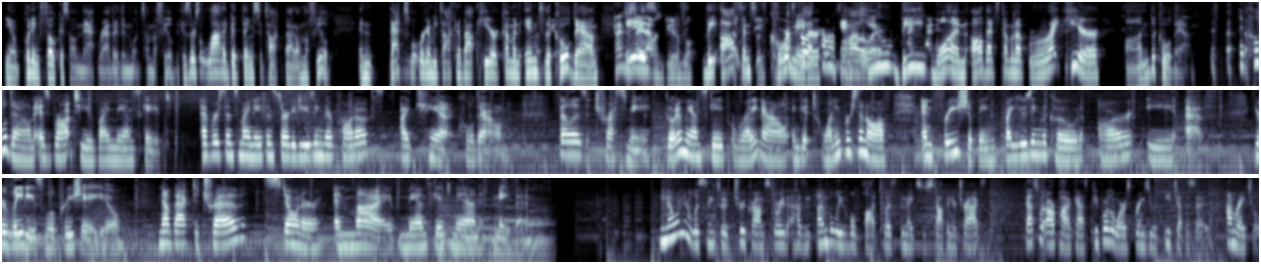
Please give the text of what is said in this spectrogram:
you know putting focus on that rather than what's on the field because there's a lot of good things to talk about on the field and that's mm. what we're going to be talking about here coming into the cool down. Can I just say that was beautiful? The, the offensive beautiful. coordinator and QB1, all that's coming up right here on the cool down. The cool down is brought to you by Manscaped. Ever since my Nathan started using their products, I can't cool down. Fellas, trust me. Go to Manscaped right now and get 20% off and free shipping by using the code REF. Your ladies will appreciate you. Now back to Trev, Stoner, and my Manscaped man, Nathan. You know, when you're listening to a true crime story that has an unbelievable plot twist that makes you stop in your tracks? That's what our podcast, People Are the Worst, brings you with each episode. I'm Rachel.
